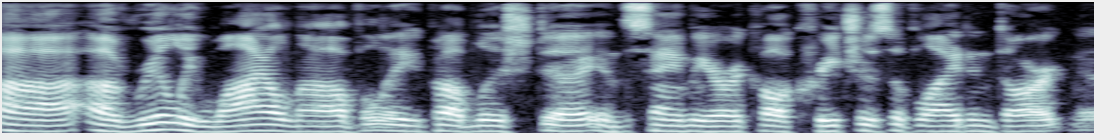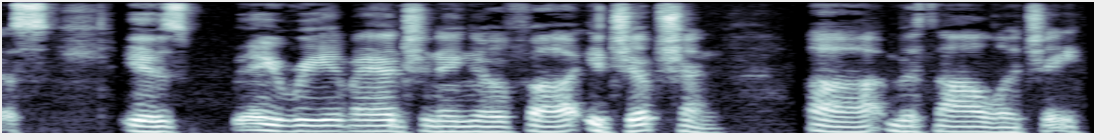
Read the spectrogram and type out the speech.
Uh, a really wild novel he published uh, in the same era called Creatures of Light and Darkness is a reimagining of uh, Egyptian uh, mythology,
